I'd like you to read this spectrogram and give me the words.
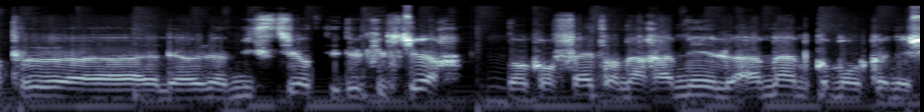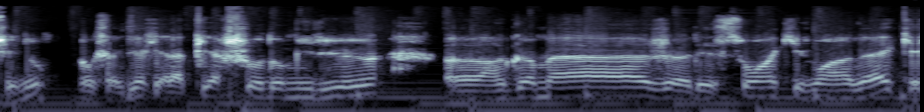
un peu euh, la mixture des deux cultures. Donc en fait on a ramené le hammam comme on le connaît chez nous. Donc ça veut dire qu'il y a la pierre chaude au milieu, euh, un gommage, des soins qui vont avec,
